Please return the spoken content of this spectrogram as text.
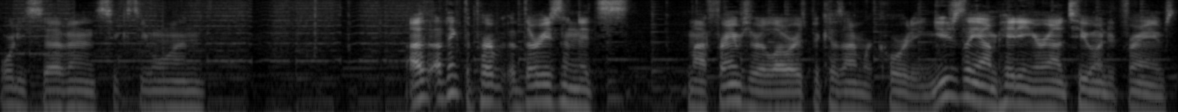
47, 61. I, I think the the reason it's my frames are lower is because I'm recording. Usually I'm hitting around 200 frames,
